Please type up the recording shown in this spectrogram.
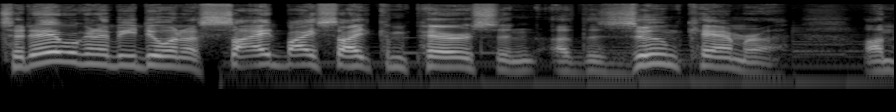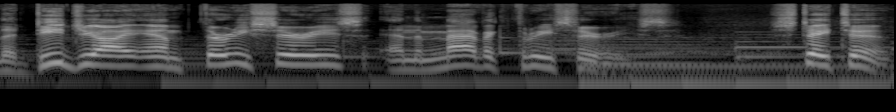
Today we're going to be doing a side-by-side -side comparison of the zoom camera on the DJI M30 series and the Mavic 3 series. Stay tuned.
